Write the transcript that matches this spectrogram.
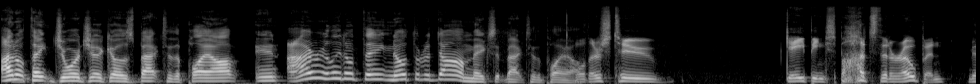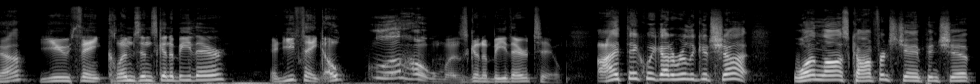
I don't think Georgia goes back to the playoff, and I really don't think Notre Dame makes it back to the playoff. Well, there's two gaping spots that are open. yeah, You think Clemson's going to be there, and you think Oklahoma's going to be there too. I think we got a really good shot. One loss conference championship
